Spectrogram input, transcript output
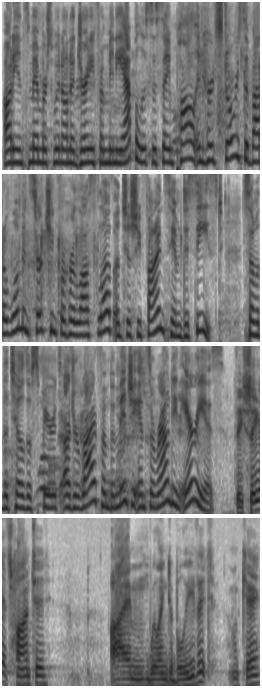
Audience members went on a journey from Minneapolis to St. Paul and heard stories about a woman searching for her lost love until she finds him deceased. Some of the tales of spirits are derived from Bemidji and surrounding areas. They say it's haunted. I'm willing to believe it, okay?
